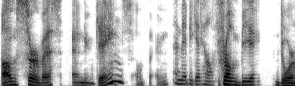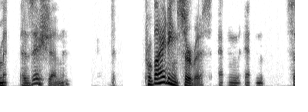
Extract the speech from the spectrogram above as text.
of service and gain something and maybe get help from being a dormant position, providing service. And, and so,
